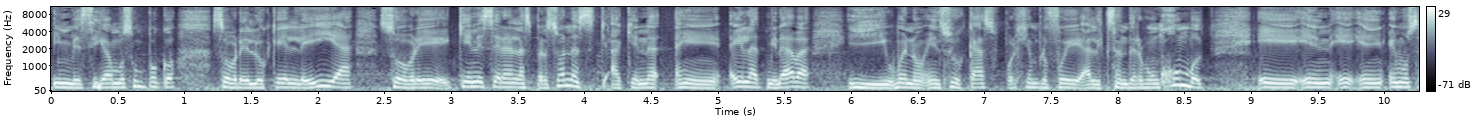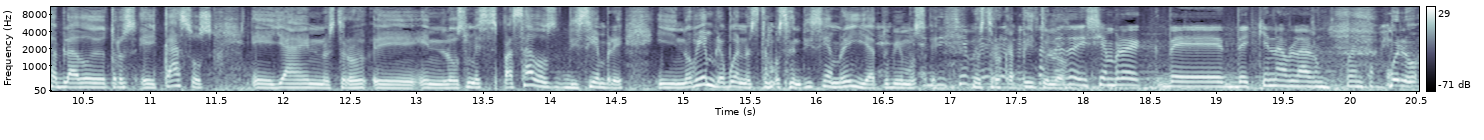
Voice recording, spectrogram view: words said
investigamos un poco sobre lo que él leía, sobre quiénes eran las personas a quien él admiraba y bueno, en su caso, por ejemplo, fue Alexander von Humboldt. Eh, hemos hablado de otros eh, casos eh, ya en nuestro en los meses pasados, diciembre y noviembre. Bueno, estamos en diciembre y ya tuvimos nuestro capítulo. De diciembre, de, ¿de quién hablaron? Cuéntame. Bueno,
